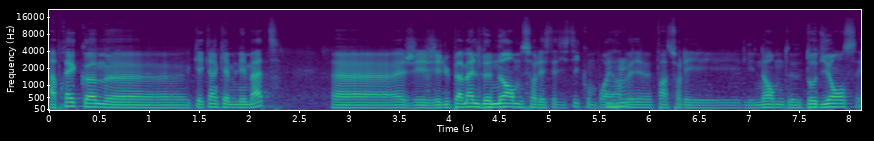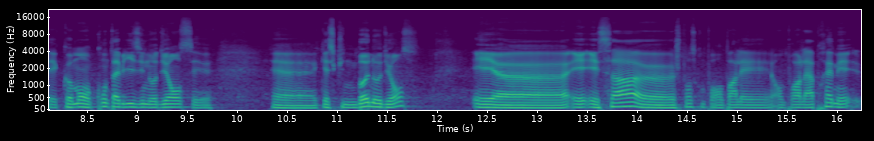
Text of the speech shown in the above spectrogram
Après, comme quelqu'un qui aime les maths, euh, j'ai lu pas mal de normes sur les statistiques qu'on pourrait Mhm. enfin sur les, les normes d'audience et comment on comptabilise une audience et euh, qu'est-ce qu'une bonne audience. Et, euh, et, et ça, je pense qu'on pourra en parler, en parler après, mais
